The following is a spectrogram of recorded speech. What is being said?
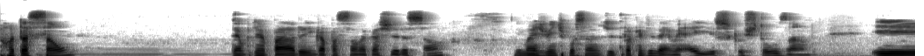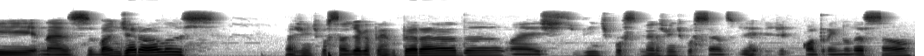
Rotação, tempo de reparo e encapação da caixa de direção, e mais 20% de troca de leme. É isso que eu estou usando. E nas bandeirolas, mais 20% de HP recuperada, mais 20%, menos 20% de, de contra inundação,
